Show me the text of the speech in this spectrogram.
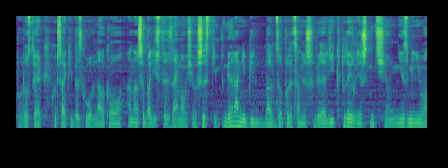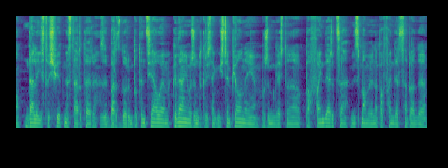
po prostu jak kurczaki bez głowy naokoło, a nasze balisty zajmą się wszystkim. Generalnie build bardzo polecany już wiele lig, tutaj również nic się nie zmieniło. Dalej jest to świetny starter z bardzo dobrym potencjałem. Generalnie możemy to grać na jakimś czempionie, możemy grać to na Pathfinderce, więc mamy na Pathfinderce naprawdę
